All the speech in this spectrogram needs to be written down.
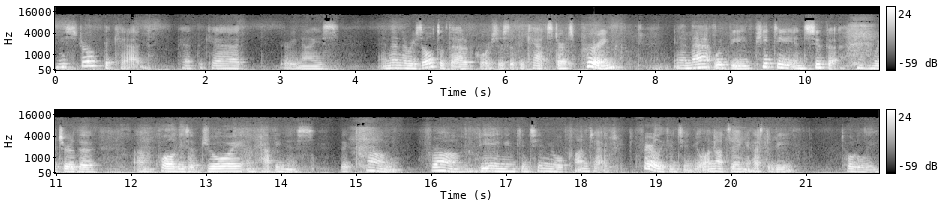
You stroke the cat, pet the cat, very nice. And then the result of that, of course, is that the cat starts purring, And that would be piti and sukha, which are the uh, qualities of joy and happiness that come from being in continual contact, fairly continual. I'm not saying it has to be totally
